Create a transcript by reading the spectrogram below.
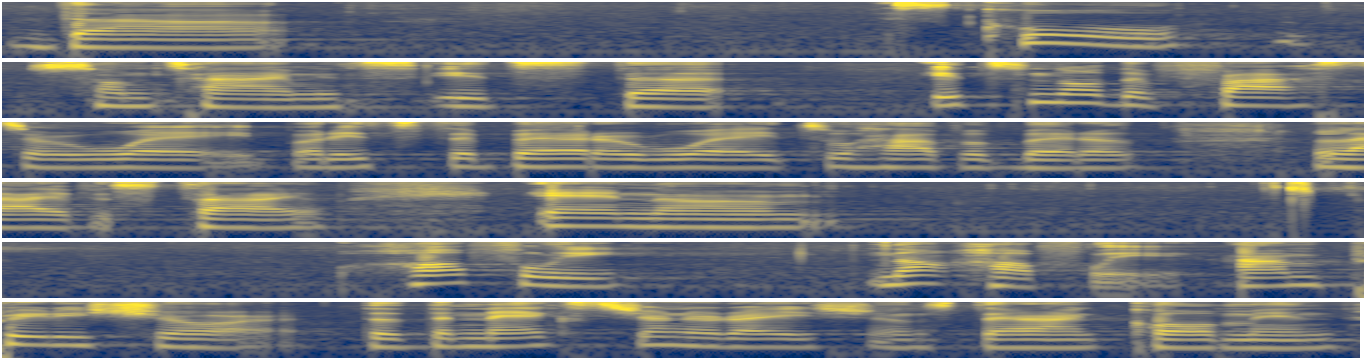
the school sometimes it's the it's not the faster way, but it's the better way to have a better lifestyle. And um, hopefully, not hopefully, I'm pretty sure that the next generations that are coming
